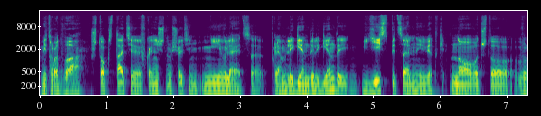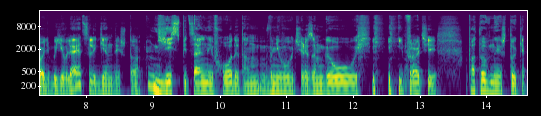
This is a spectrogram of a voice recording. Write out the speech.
метро 2, что, кстати, в конечном счете не является прям легендой-легендой. Есть специальные ветки. Но вот что вроде бы является легендой, что есть специальные входы там в него через МГУ и прочие подобные штуки.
